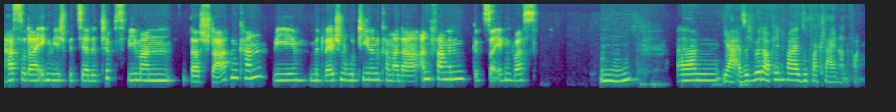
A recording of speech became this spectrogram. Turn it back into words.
Hast du da irgendwie spezielle Tipps, wie man das starten kann? Wie, mit welchen Routinen kann man da anfangen? Gibt es da irgendwas? Mhm. Ähm, ja, also ich würde auf jeden Fall super klein anfangen.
